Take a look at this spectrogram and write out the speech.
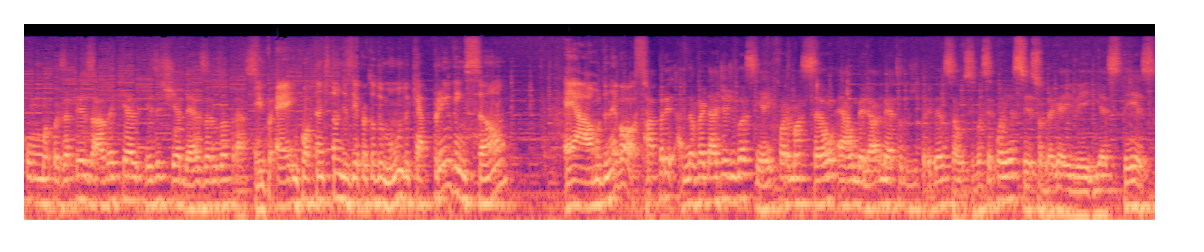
como uma coisa pesada que existia 10 anos atrás. É, é importante então dizer para todo mundo que a prevenção é a alma do negócio. Pre... Na verdade, eu digo assim: a informação é o melhor método de prevenção. Se você conhecer sobre HIV e STs,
